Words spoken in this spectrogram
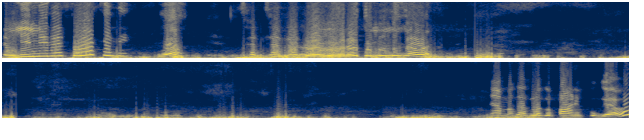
તો લીલી રેતી હોય કે નહીં? હે? છત રેતી લીલી જ ને? ને આમાં કાંક લોકો પાણી પુગ્યા આવે.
